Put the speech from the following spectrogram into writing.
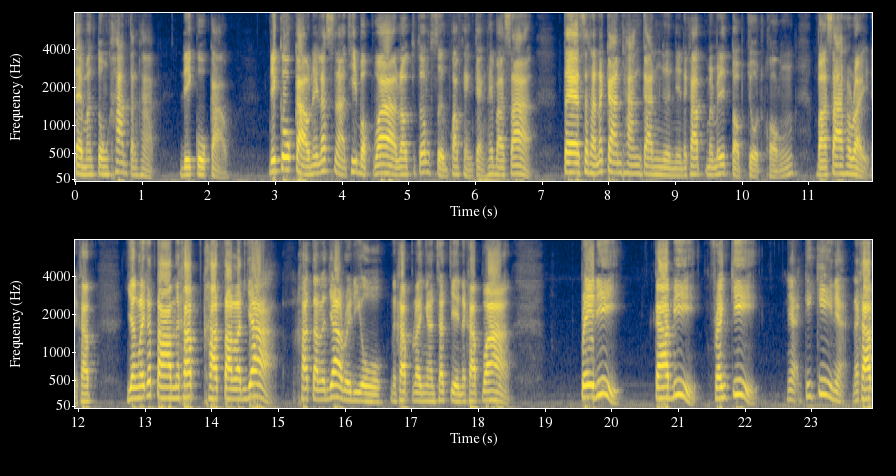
แต่มันตรงข้ามต่างหากเดโกกล่าว เดโกกล่าวในลักษณะที่บอกว่าเราจะต้องเสริมความแข็งแกร่งให้บาซ่า แต่สถานการณ์ทางการเงินเนี่ยนะครับ มันไม่ได้ตอบโจทย์ของบาซ่าเท่าไหร่นะครับ อย่างไรก็ตามนะครับคาตาลัญญาคาตาลัญญาเรดิโอนะครับรายงานชัดเจนนะครับว่าเบรดี้กาบี้แฟรงกี้เนี่ยกิกกี้เนี่ยนะครับ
